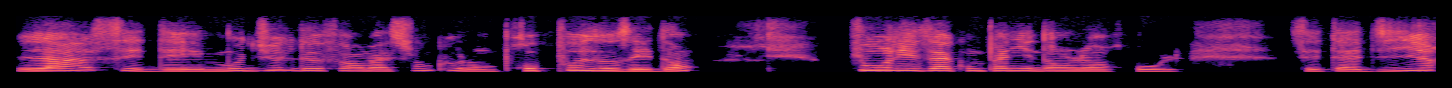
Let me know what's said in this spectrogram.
Là, c'est des modules de formation que l'on propose aux aidants pour les accompagner dans leur rôle. C'est-à-dire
